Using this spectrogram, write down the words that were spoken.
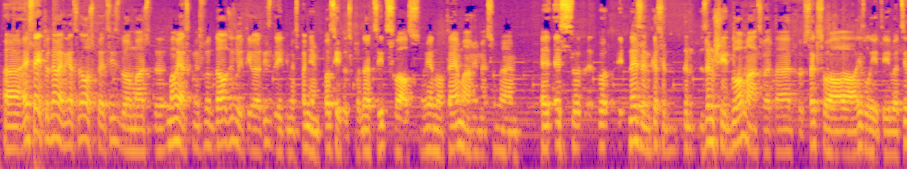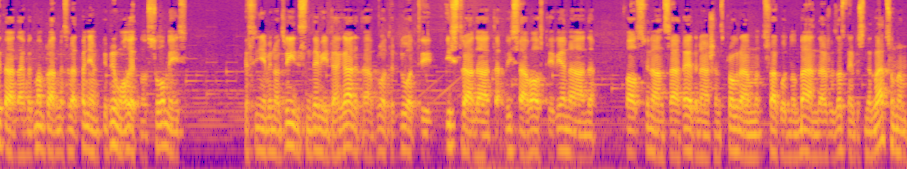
Uh, es teiktu, ka nevajag nekāds velospēds izdomās. Man liekas, ka mēs ļoti daudz izglītību varētu izdarīt, ja mēs paņemtu pasītos, ko dara citas valsts. Un viena no tēmām, ja mēs runājam Es nezinu, kas ir zem šī domāts, vai tā ir seksuālā izglītība vai citādāk, bet, manuprāt, mēs varētu paņemt pirmo lietu no Somijas, kas viņiem ir no 39. gada. Tā, proti, ir ļoti izstrādāta visā valstī vienāda valsts finansēta ēdināšanas programma, sākot no bērna dārza līdz 18 gadu vecumam,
